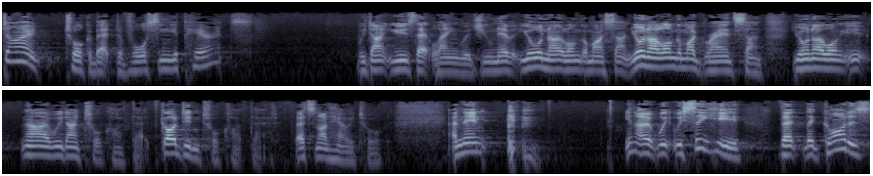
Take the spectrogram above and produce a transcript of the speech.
don't talk about divorcing your parents. We don't use that language. You'll never, you're no longer my son. You're no longer my grandson. You're no longer. No, we don't talk like that. God didn't talk like that. That's not how he talked. And then, you know, we, we see here that, that God is,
